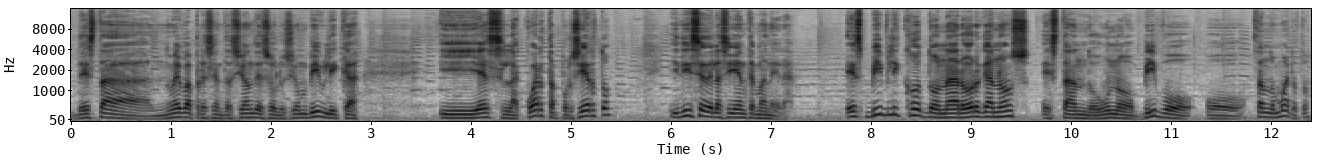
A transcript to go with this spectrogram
de esta nueva presentación de solución bíblica y es la cuarta por cierto y dice de la siguiente manera. ¿Es bíblico donar órganos estando uno vivo o estando muerto?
